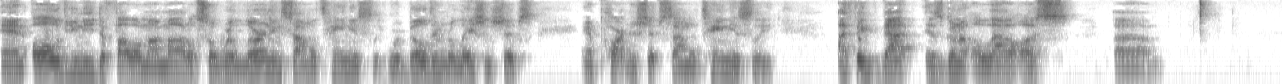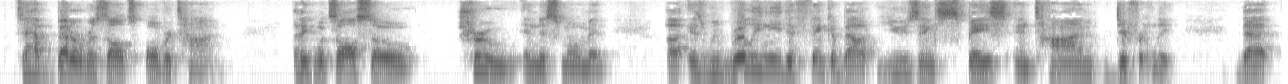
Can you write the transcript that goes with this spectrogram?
and all of you need to follow my model. So we're learning simultaneously, we're building relationships and partnerships simultaneously I think that is going to allow us um, to have better results over time. I think what's also true in this moment uh, is we really need to think about using space and time differently. That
